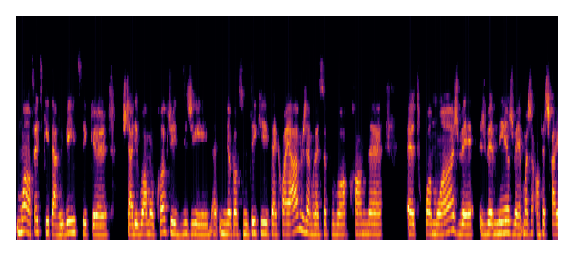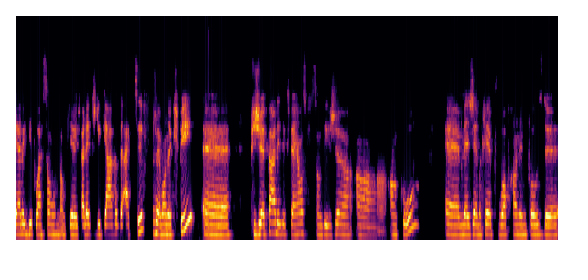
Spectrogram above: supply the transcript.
moi, en fait, ce qui est arrivé, c'est que j'étais allée voir mon prof, j'ai dit j'ai une opportunité qui est incroyable, j'aimerais ça pouvoir prendre euh, euh, trois mois, je vais je vais venir, je vais moi en fait je travaille avec des poissons, donc il fallait que je les garde actifs, je vais m'en occuper, puis je vais faire les expériences qui sont déjà en, en cours. Euh, mais j'aimerais pouvoir prendre une pause de,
